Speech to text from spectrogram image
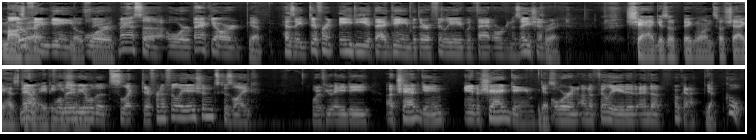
Mazda, No Fame game No or Fame. Massa or Backyard Yep. has a different AD at that game, but they're affiliated with that organization. Correct. Shag is a big one, so Shag has Now, different ADs. will they be and- able to select different affiliations? Because like, what if you AD a Chad game and a Shag game, Yes. or an unaffiliated and a okay, Yeah. cool.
